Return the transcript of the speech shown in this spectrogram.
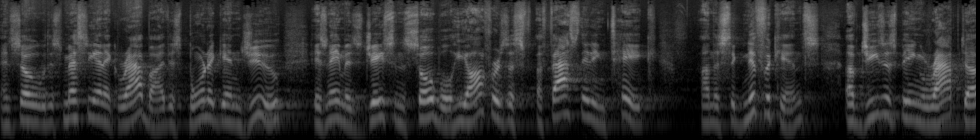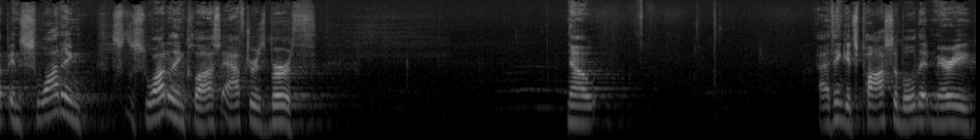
And so, this messianic rabbi, this born again Jew, his name is Jason Sobel, he offers us a fascinating take on the significance of Jesus being wrapped up in swaddling, swaddling cloths after his birth. Now, I think it's possible that Mary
